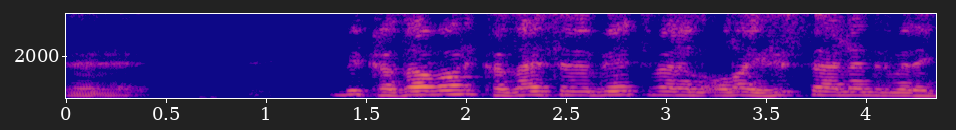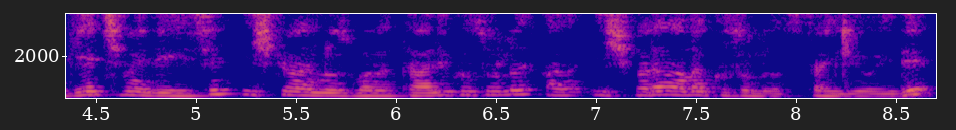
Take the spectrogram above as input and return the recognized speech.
E, bir kaza var. Kazaya sebebiyet veren olay risk değerlendirmede geçmediği için iş güvenliği uzmanı tali kusurlu, işveren ana kusurlu sayılıyor idi.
